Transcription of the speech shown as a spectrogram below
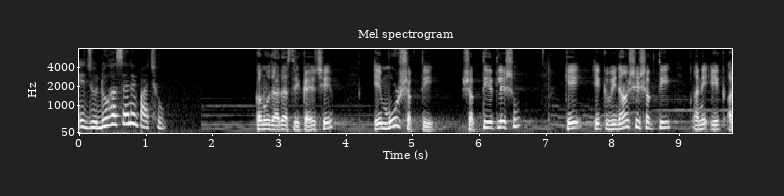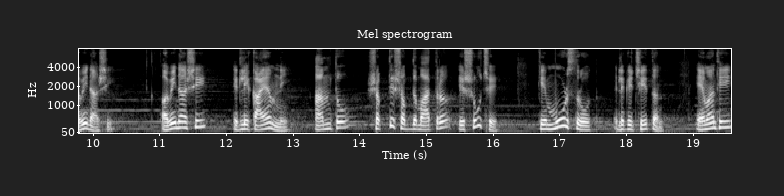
એ જુદું હશે ને પાછું? કનુ દાદાશ્રી કહે છે એ મૂળ શક્તિ. શક્તિ એટલે શું? કે એક વિનાશી શક્તિ અને એક અવિનાશી. અવિનાશી એટલે કાયમની. આમ તો શક્તિ શબ્દ માત્ર એ શું છે? કે મૂળ સ્ત્રોત એટલે કે ચેતન, એમાંથી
